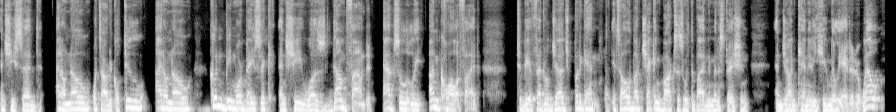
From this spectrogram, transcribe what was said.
and she said, "I don't know. What's Article Two? I don't know." Couldn't be more basic, and she was dumbfounded, absolutely unqualified to be a federal judge. But again, it's all about checking boxes with the Biden administration, and John Kennedy humiliated her. Well,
